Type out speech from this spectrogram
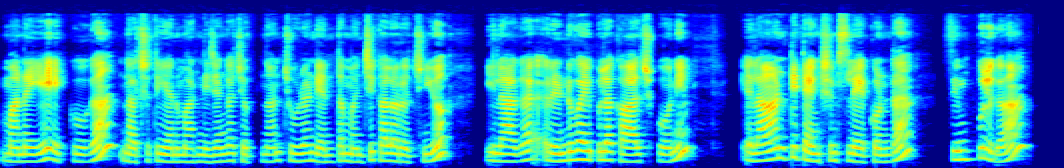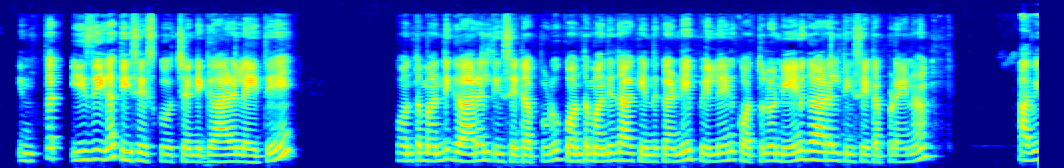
మనయే ఎక్కువగా నచ్చుతాయి అనమాట నిజంగా చెప్తున్నాను. చూడండి ఎంత మంచి కలర్ వచ్చినాయో. ఇలాగా రెండు వైపులా కాల్చుకొని ఎలాంటి టెన్షన్స్ లేకుండా సింపుల్గా ఇంత ఈజీగా తీసేసుకోవచ్చండి గారెలు అయితే కొంతమంది గారెలు తీసేటప్పుడు కొంతమంది దాకా ఎందుకండి పెళ్ళైన కొత్తలో నేను గారెలు తీసేటప్పుడైనా అవి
